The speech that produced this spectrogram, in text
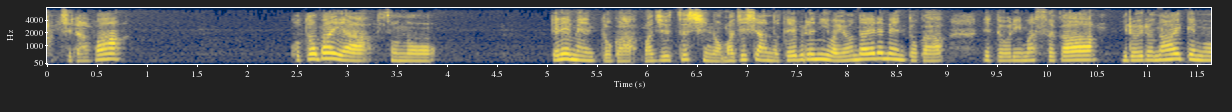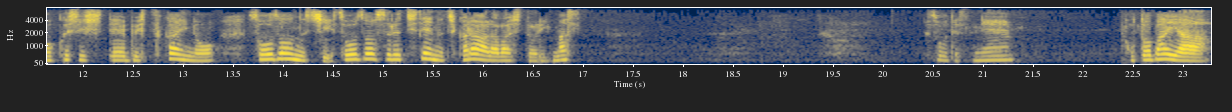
こちらは言葉やそのエレメントが魔術師のマジシャンのテーブルには4大エレメントが出ておりますが、いろいろなアイテムを駆使して物質界の創造主、創造する知性の力を表しております。そうですね。言葉や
